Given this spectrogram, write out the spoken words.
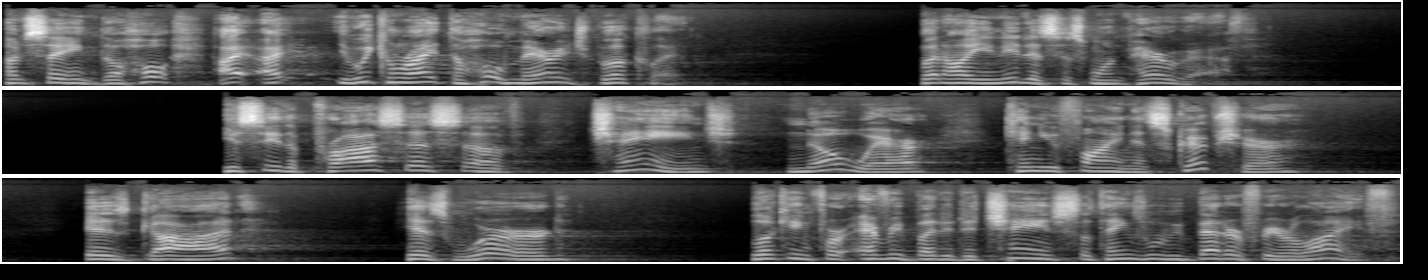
I'm saying the whole, I, I, we can write the whole marriage booklet, but all you need is this one paragraph. You see, the process of change, nowhere can you find in Scripture, is God, His Word, looking for everybody to change so things will be better for your life.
